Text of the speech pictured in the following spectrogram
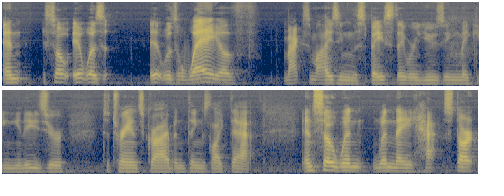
And so it was it was a way of maximizing the space they were using, making it easier to transcribe and things like that. And so when when they ha- start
